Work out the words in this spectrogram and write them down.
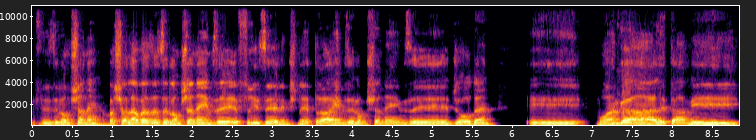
וזה לא משנה, בשלב הזה זה לא משנה אם זה פריזל עם שני טריים, זה לא משנה אם זה ג'ורדן. מואנגה לטעמי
